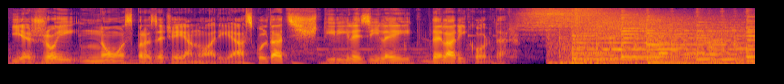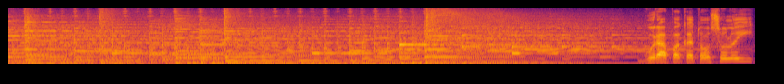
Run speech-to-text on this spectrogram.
E joi 19 ianuarie. Ascultați știrile zilei de la Recorder. Gura păcătosului,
